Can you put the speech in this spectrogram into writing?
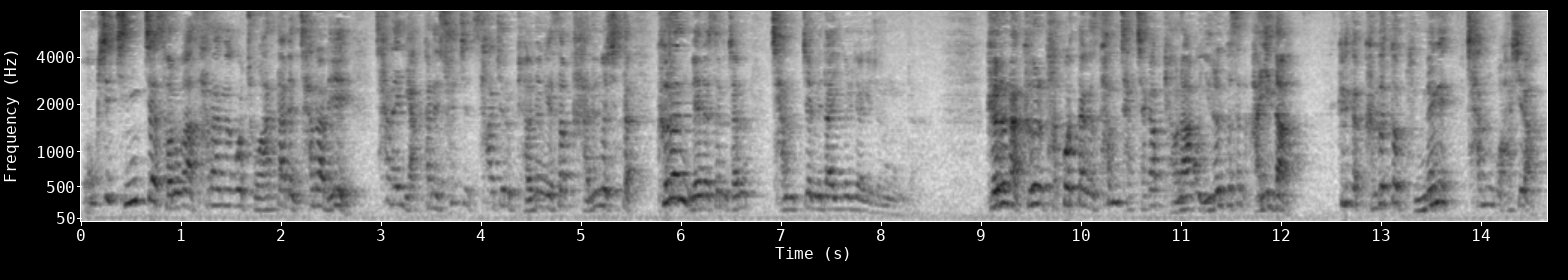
혹시 진짜 서로가 사랑하고 좋아한다면 차라리 차라리 약간의 수지, 사주를 변형해서 가는 것이다. 그런 면에서는 저는 장점이다. 이걸 이야기해 주는 겁니다. 그러나 그걸 바꿨다고 해서 삶 자체가 변하고 이런 것은 아니다. 그러니까 그것도 분명히 참고하시라.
